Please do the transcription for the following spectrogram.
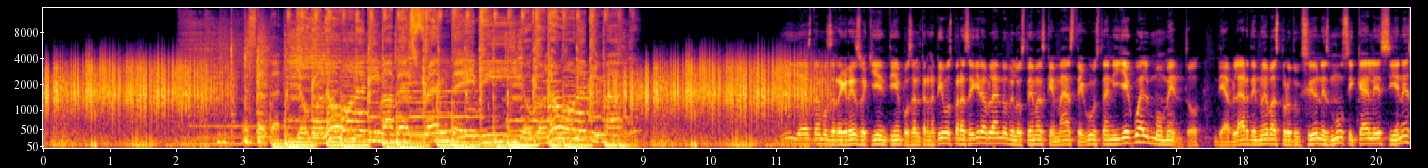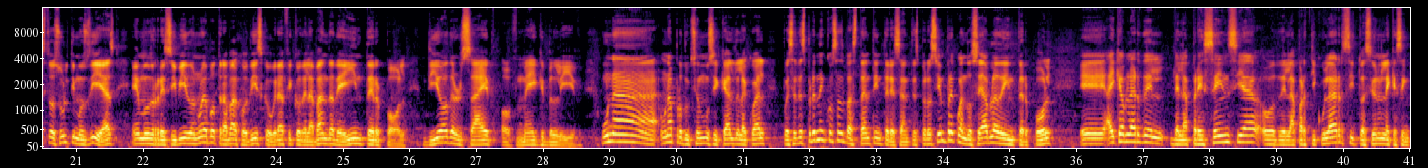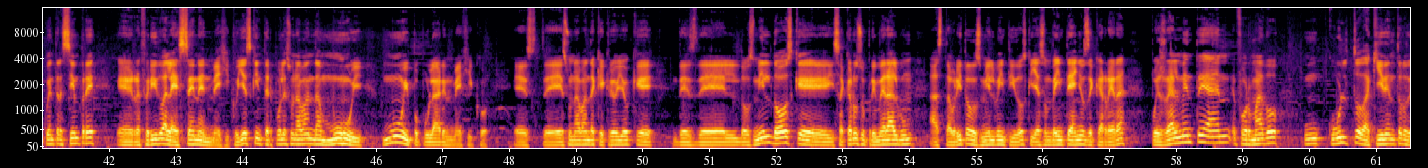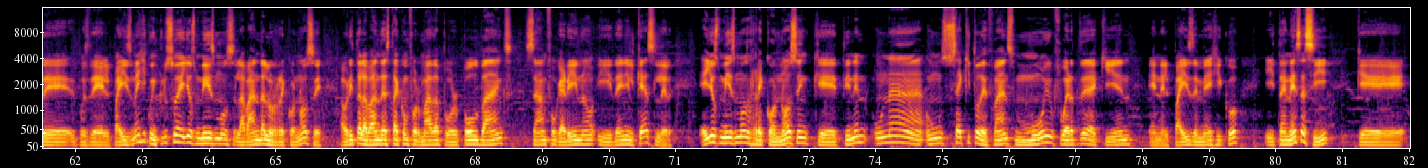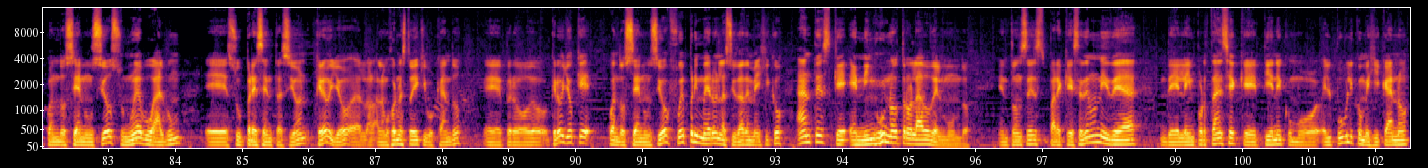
Ya estamos de regreso aquí en Tiempos Alternativos para seguir hablando de los temas que más te gustan y llegó el momento de hablar de nuevas producciones musicales y en estos últimos días hemos recibido nuevo trabajo discográfico de la banda de Interpol, The Other Side of Make Believe. Una, una producción musical de la cual pues se desprenden cosas bastante interesantes, pero siempre cuando se habla de Interpol eh, hay que hablar de la presencia o de la particular situación en la que se encuentra siempre eh, referido a la escena en México. Y es que Interpol es una banda muy, muy popular en México. Este, es una banda que creo yo que desde el 2002 que sacaron su primer álbum hasta ahorita 2022, que ya son 20 años de carrera, pues realmente han formado un culto aquí dentro de, pues, del país México. Incluso ellos mismos, la banda lo reconoce. Ahorita la banda está conformada por Paul Banks, Sam Fogarino y Daniel Kessler. Ellos mismos reconocen que tienen una, un séquito de fans muy fuerte aquí en, en el país de México. Y tan es así que cuando se anunció su nuevo álbum, eh, su presentación, creo yo, a lo, mejor me estoy equivocando, eh, pero creo yo que cuando se anunció fue primero en la Ciudad de México antes que en ningún otro lado del mundo. Entonces, para que se den una idea de la importancia que tiene como el público mexicano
